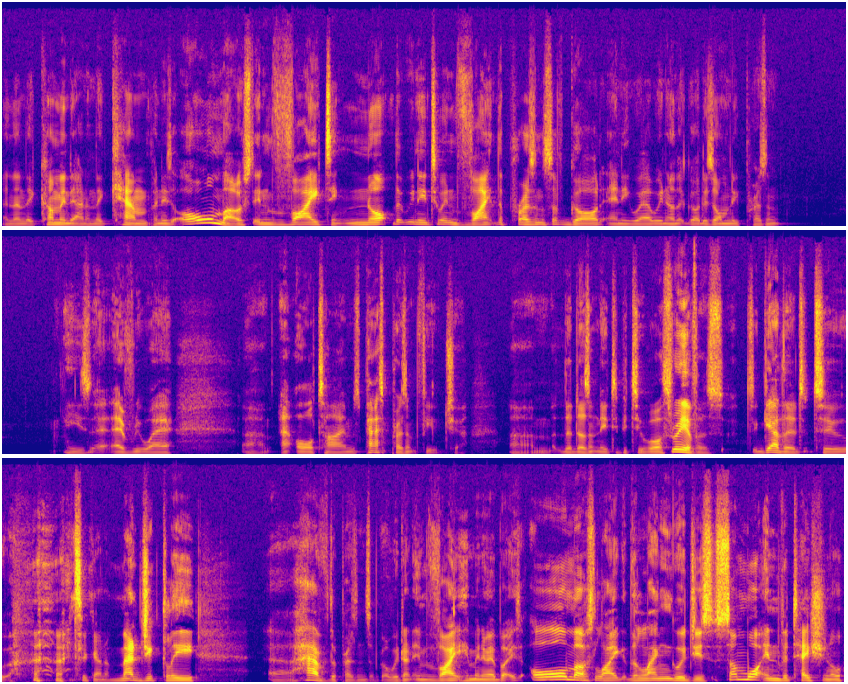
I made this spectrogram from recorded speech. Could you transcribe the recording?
And then they're coming down and they camp and is almost inviting not that we need to invite the presence of god anywhere. We know that god is omnipresent. He's everywhere um, at all times past present future. Um, there doesn't need to be two or three of us gathered to to kind of magically uh, have the presence of God. We don't invite him anywhere, but it's almost like the language is somewhat invitational.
